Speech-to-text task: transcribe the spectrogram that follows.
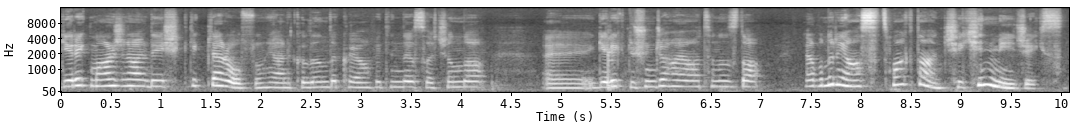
Gerek marjinal değişiklikler olsun. Yani kılığında, kıyafetinde, saçında, e, gerek düşünce hayatınızda. Yani bunları yansıtmaktan çekinmeyeceksin.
